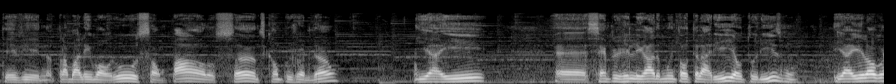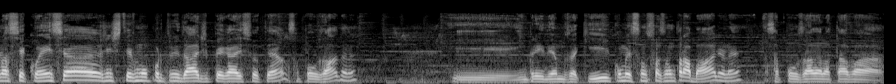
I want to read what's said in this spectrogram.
Teve, eu trabalhei em Bauru, São Paulo, Santos, Campo Jordão. E aí, é, sempre ligado muito à hotelaria, ao turismo. E aí, logo na sequência, a gente teve uma oportunidade de pegar esse hotel, essa pousada, né? E empreendemos aqui e começamos a fazer um trabalho, né? Essa pousada, ela estava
